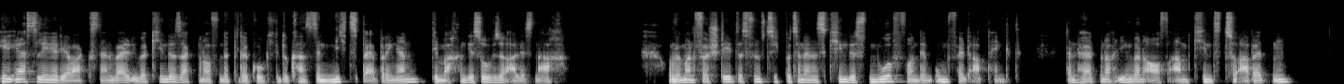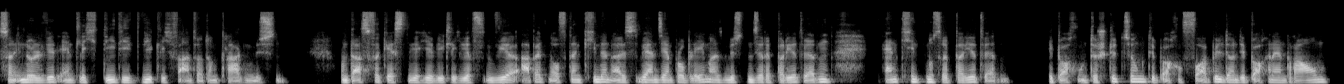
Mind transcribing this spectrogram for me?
In erster Linie die Erwachsenen, weil über Kinder sagt man oft in der Pädagogik, du kannst denen nichts beibringen, die machen dir sowieso alles nach. Und wenn man versteht, dass 50 Prozent eines Kindes nur von dem Umfeld abhängt, dann hört man auch irgendwann auf, am Kind zu arbeiten, sondern involviert endlich die, die wirklich Verantwortung tragen müssen. Und das vergessen wir hier wirklich. Wir, wir arbeiten oft an Kindern, als wären sie ein Problem, als müssten sie repariert werden. Kein Kind muss repariert werden. Die brauchen Unterstützung, die brauchen Vorbilder und die brauchen einen Raum,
